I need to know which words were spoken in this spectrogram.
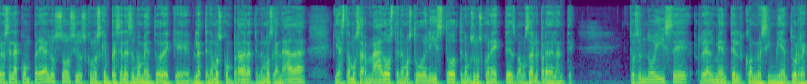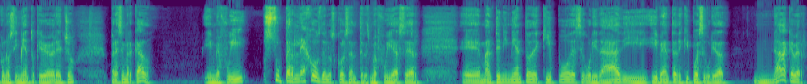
Pero se la compré a los socios con los que empecé en ese momento de que la tenemos comprada, la tenemos ganada, ya estamos armados, tenemos todo listo, tenemos unos conectes, vamos a darle para adelante. Entonces no hice realmente el conocimiento, el reconocimiento que a haber hecho para ese mercado. Y me fui súper lejos de los call centers. Me fui a hacer eh, mantenimiento de equipo de seguridad y, y venta de equipo de seguridad. Nada que ver.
